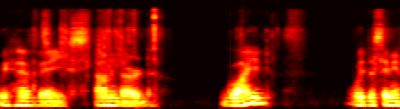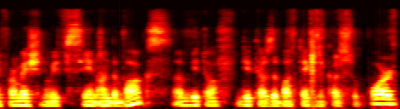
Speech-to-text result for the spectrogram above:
We have a standard guide with the same information we've seen on the box, a bit of details about technical support,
